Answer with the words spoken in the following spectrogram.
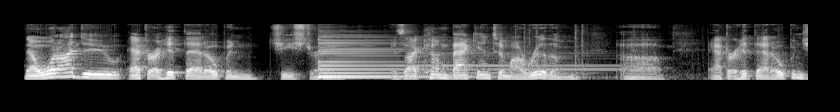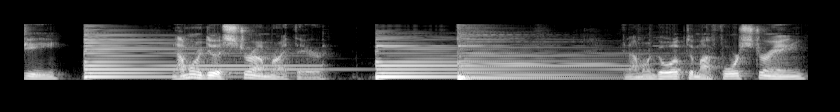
now what I do after I hit that open G string is I come back into my rhythm uh, after I hit that open G. Now I'm going to do a strum right there. And I'm going to go up to my fourth string.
